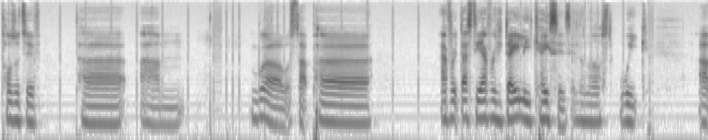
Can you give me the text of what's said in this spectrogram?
positive per. Um, well, what's that per? Average. That's the average daily cases in the last week. Uh,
